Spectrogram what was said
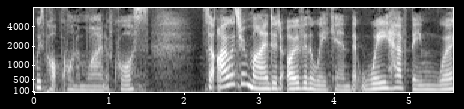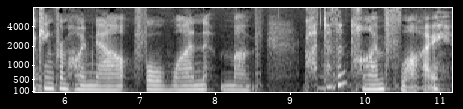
with popcorn and wine, of course. So I was reminded over the weekend that we have been working from home now for one month. God, doesn't time fly?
